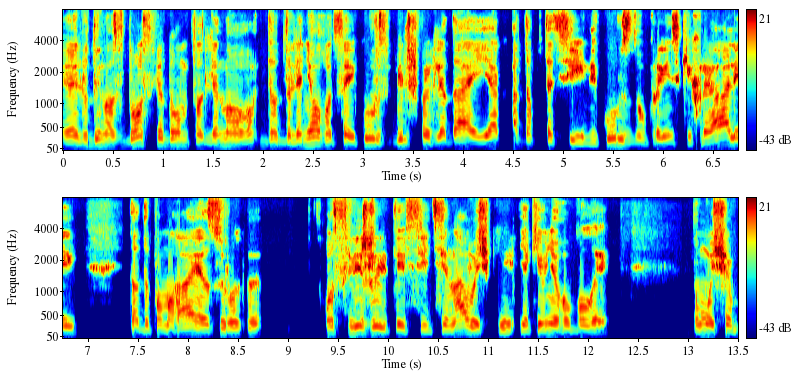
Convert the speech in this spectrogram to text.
е, людина з досвідом, то для нього, для нього цей курс більш виглядає як адаптаційний курс до українських реалій та допомагає е, освіжити всі ці навички, які в нього були. Тому що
